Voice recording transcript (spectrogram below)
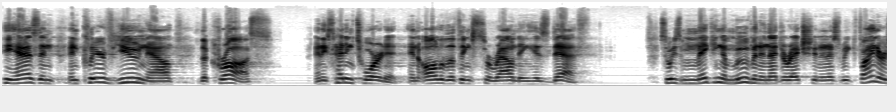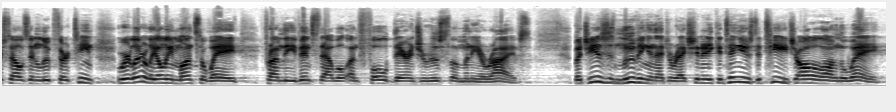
He has in, in clear view now the cross, and he's heading toward it and all of the things surrounding his death. So he's making a movement in that direction. And as we find ourselves in Luke 13, we're literally only months away from the events that will unfold there in Jerusalem when he arrives. But Jesus is moving in that direction, and he continues to teach all along the way.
